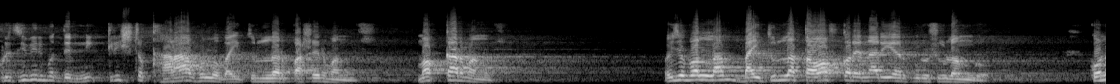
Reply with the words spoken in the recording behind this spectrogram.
পৃথিবীর মধ্যে নিকৃষ্ট খারাপ হলো বাইতুল্লাহর পাশের মানুষ, মক্কার মানুষ। ওই যে বললাম, বাইতুল্লাহ তওয়াফ করে নারী আর পুরুষ উলঙ্গ। কোন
